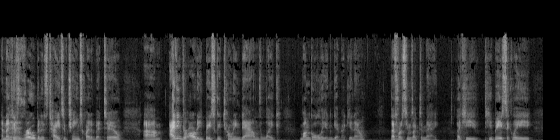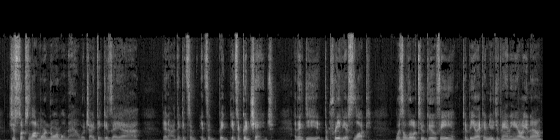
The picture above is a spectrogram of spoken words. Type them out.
And like his robe and his tights have changed quite a bit too. Um, I think they're already basically toning down the like Mongolian gimmick. You know, that's what it seems like to me. Like he he basically just looks a lot more normal now, which I think is a uh, you know I think it's a it's a big it's a good change. I think the the previous look was a little too goofy to be like a New Japan heel, you know.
